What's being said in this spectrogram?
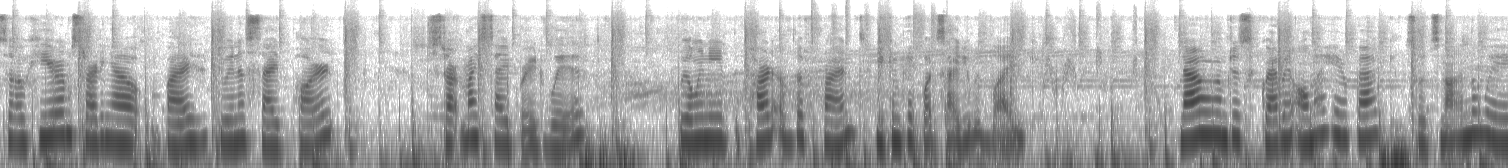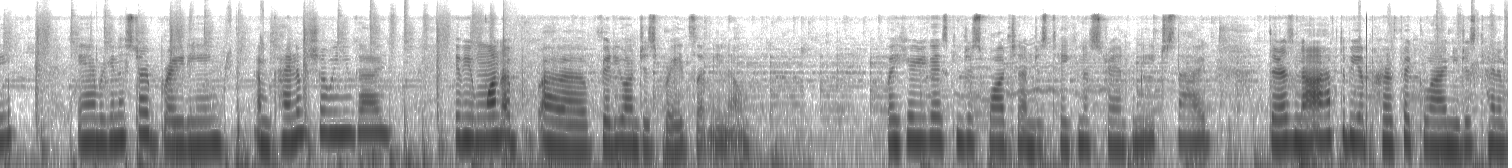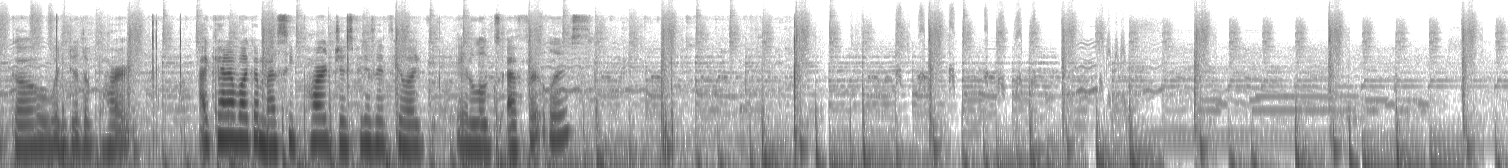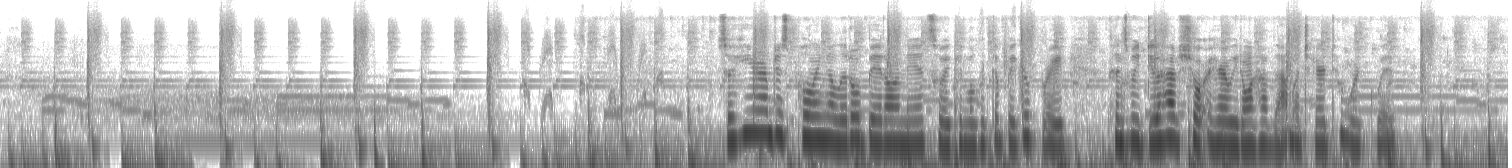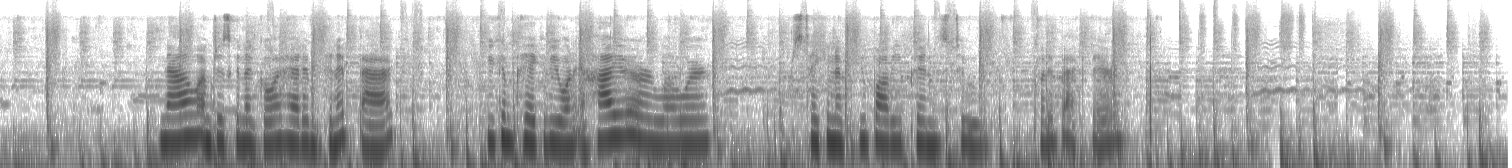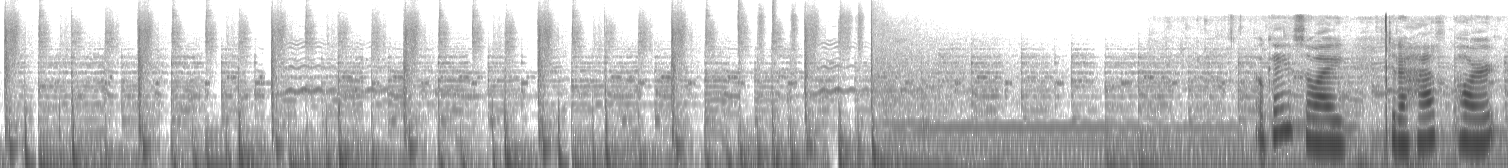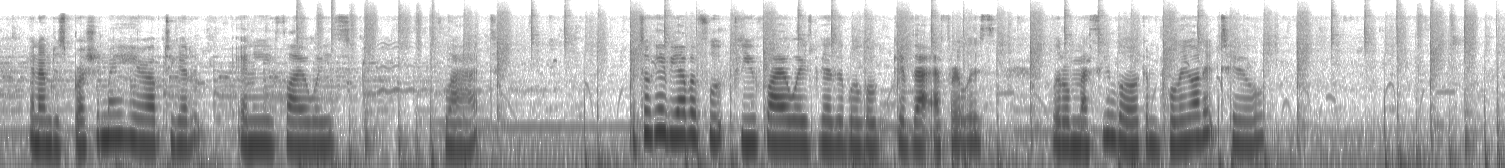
So here I'm starting out by doing a side part. To start my side braid with, we only need the part of the front. You can pick what side you would like. Now I'm just grabbing all my hair back so it's not in the way. And we're gonna start braiding. I'm kind of showing you guys. If you want a uh, video on just braids, let me know. But here you guys can just watch it. I'm just taking a strand from each side. There does not have to be a perfect line. You just kind of go and do the part. I kind of like a messy part just because I feel like it looks effortless. So here I'm just pulling a little bit on it so it can look like a bigger braid. Since we do have short hair, we don't have that much hair to work with. Now I'm just to go ahead and pin it back. You can pick if you want it higher or lower. Just taking a few bobby pins to put it back there. Okay, so I did a half part and I'm just brushing my hair up to get any flyaways flat. It's okay if you have a few flyaways because it will look, give that effortless little messy look. I'm pulling on it too.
